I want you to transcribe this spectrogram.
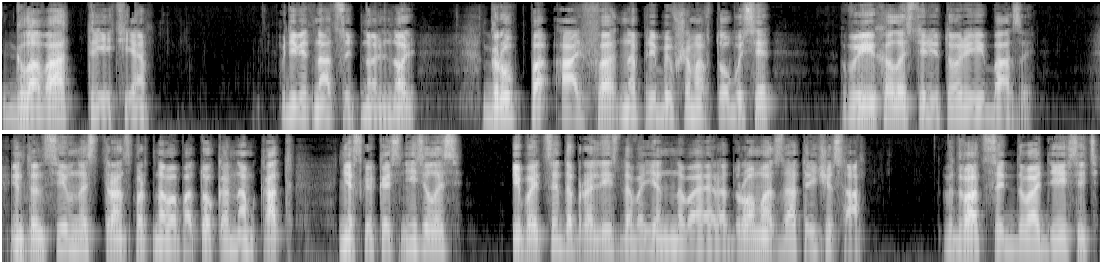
Глава третья. В 19.00 группа «Альфа» на прибывшем автобусе выехала с территории базы. Интенсивность транспортного потока на МКАД несколько снизилась, и бойцы добрались до военного аэродрома за три часа. В 22.10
